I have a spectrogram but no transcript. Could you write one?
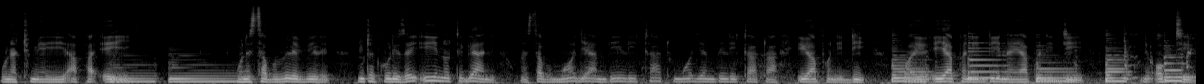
unatumia hii hapa A, unahesabu vile vile. Mtu akiuliza hii noti gani, unahesabu moja mbili tatu, moja mbili tatu, hiyo hapo ni D. Kwa hiyo hii hapa ni D na hii hapa ni D, ni octave.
